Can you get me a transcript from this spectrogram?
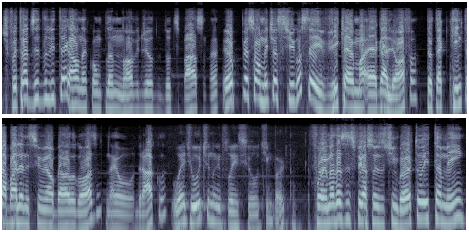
acho que foi traduzido literal, né? Como Plano 9 de, do outro espaço, né? Eu, pessoalmente, assisti e gostei. Vi que é, uma, é galhofa. Tanto é que quem trabalha nesse filme é o Bela Lugosi, né? O Drácula. O Ed Wood não influenciou o Tim Burton? Foi uma das inspirações do Tim Burton e também,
